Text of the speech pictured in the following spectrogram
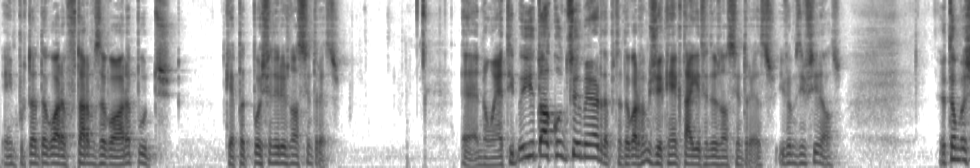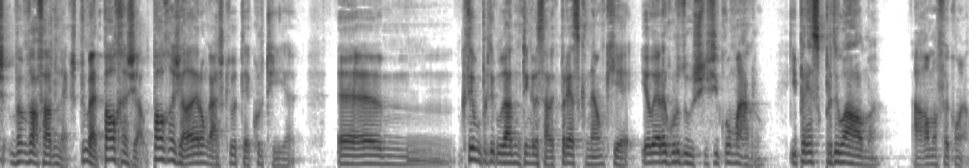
É importante agora votarmos agora, putos, que é para depois defender os nossos interesses. Uh, não é tipo, aí está a acontecer merda. Portanto, agora vamos ver quem é que está aí a defender os nossos interesses e vamos investir neles. Então, mas vamos lá falar do Next. Primeiro, Paulo Rangel. Paulo Rangel era um gajo que eu até curtia, que teve uma particularidade muito engraçada, que parece que não, que é, ele era gorducho e ficou magro. E parece que perdeu a alma. A alma foi com ele.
